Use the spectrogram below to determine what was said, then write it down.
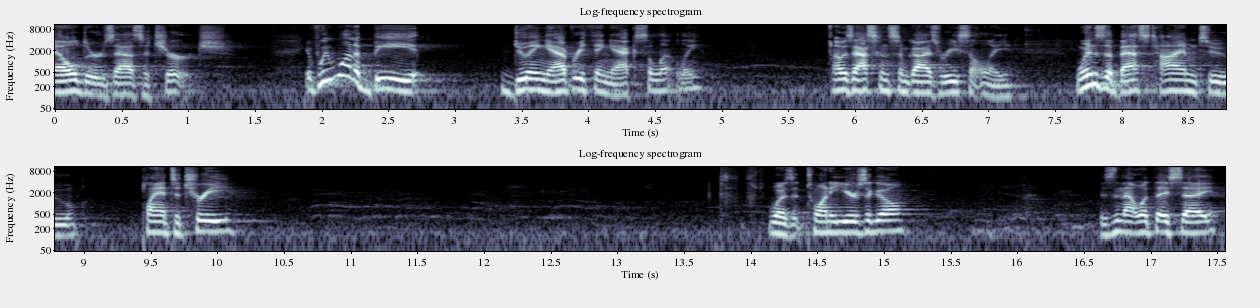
elders as a church. If we want to be doing everything excellently, I was asking some guys recently, when's the best time to plant a tree? Was it 20 years ago? Isn't that what they say?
